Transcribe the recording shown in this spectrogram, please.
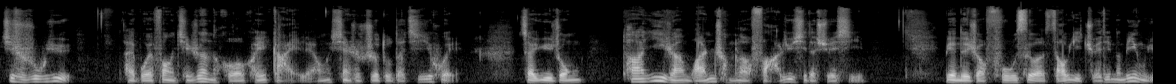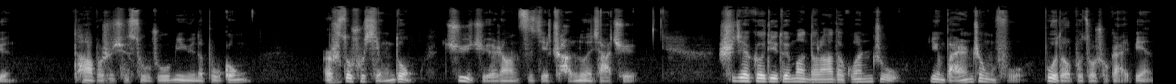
即使入狱，他也不会放弃任何可以改良现实制度的机会。在狱中，他毅然完成了法律系的学习。面对着肤色早已决定的命运，他不是去诉诸命运的不公，而是做出行动，拒绝让自己沉沦下去。世界各地对曼德拉的关注，令白人政府不得不做出改变，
